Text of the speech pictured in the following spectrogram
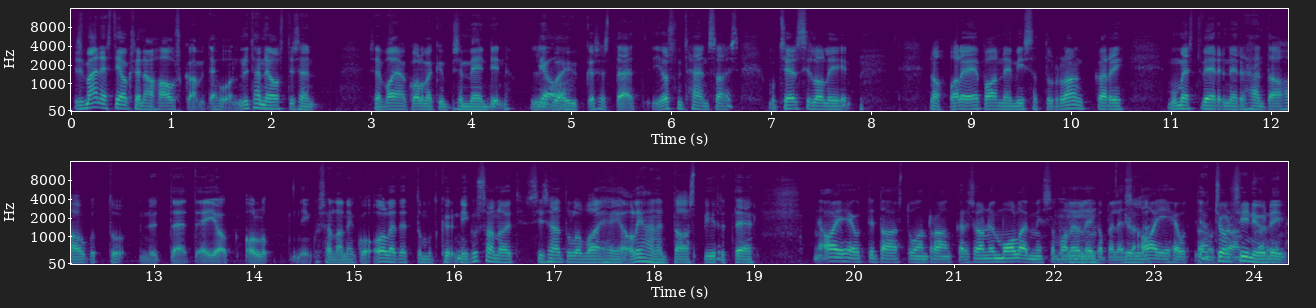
siis mä en edes tiedä, onko se enää hauskaa, miten huono. Nythän ne osti sen sen vajan 30 Mendin liikuen ykkösestä, että jos nyt hän saisi. Mutta Chelsea oli no, paljon epäonneen missattu rankkari. Mun mielestä Werner häntä on haukuttu nyt, että ei ole ollut niin kuin sellainen kuin oletettu, mutta kyllä niin kuin sanoit, sisääntulovaihe ja olihan hän taas pirteä. Ne aiheutti taas tuon rankkari. Se on nyt molemmissa mm, liikapeleissä aiheuttanut Ja Jorginho niin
